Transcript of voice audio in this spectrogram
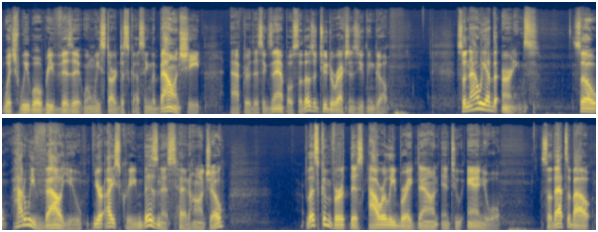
which we will revisit when we start discussing the balance sheet after this example. So, those are two directions you can go. So, now we have the earnings. So, how do we value your ice cream business, head honcho? Let's convert this hourly breakdown into annual. So, that's about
